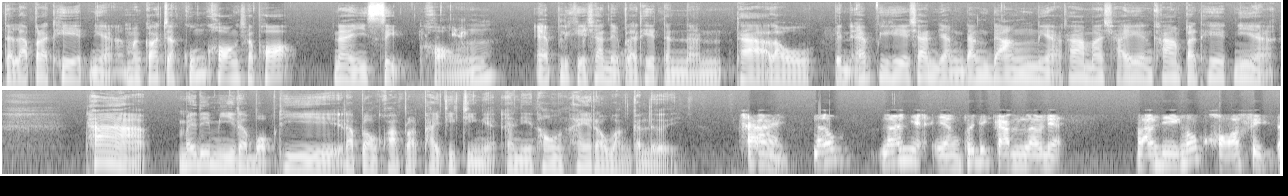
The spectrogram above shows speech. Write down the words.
แต่ละประเทศเนี่ยมันก็จะคุ้มครองเฉพาะในสิทธิ์ของแอปพลิเคชันในประเทศนั้นๆ ถ้าเราเป็นแอปพลิเคชันอย่างดัง ๆ เนี่ย ถ้ามาใช้กันข้ามประเทศเนี่ย ถ้าไม่ได้มีระบบที่รับรองความปลอดภัยจริงๆเนี่ย อันนี้ต้องให้ระวังกันเลย ใช่ แล้วแล้วเนี่ยอย่างพฤติกรรมเราเนี่ย บางทีเขาขอสิทธิ์ไป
